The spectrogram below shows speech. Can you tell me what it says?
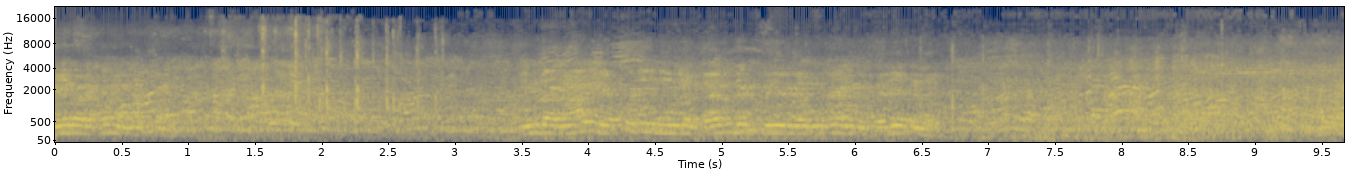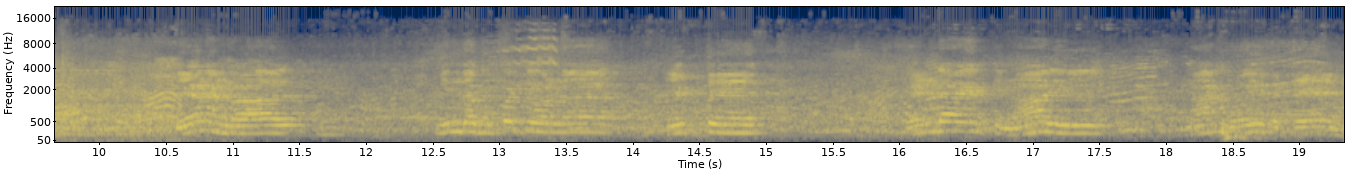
அனைவருக்கும் வணக்கம். இந்த நாள் எப்படி நீங்கள் தேர்ந்தெடுப்பீர்கள் என்று எனக்கு தெரியவில்லை. ஏனென்றால் இந்த முப்பத்தி ஒன்று எட்டு ரெண்டாயிரத்தி நாலில் நான் ஓய்வு பெற்றேன்.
